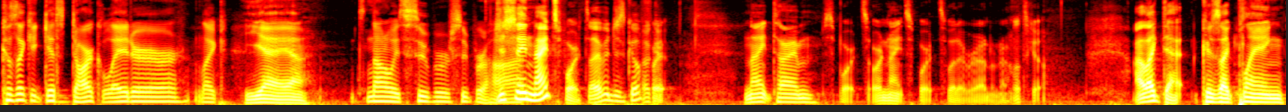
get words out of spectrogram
Cuz like it gets dark later, like yeah, yeah. it's not always super super hot. Just say night sports. I would just go for it. Nighttime sports or night sports, whatever. I don't know. Let's go. I like that because like playing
